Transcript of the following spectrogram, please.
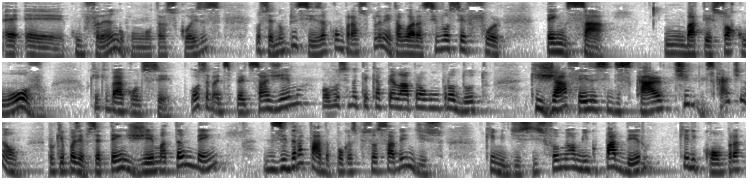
é, é, com frango, com outras coisas, você não precisa comprar suplemento. Agora, se você for pensar em bater só com ovo, o que, que vai acontecer? Ou você vai desperdiçar gema, ou você vai ter que apelar para algum produto que já fez esse descarte. Descarte não. Porque, por exemplo, você tem gema também desidratada. Poucas pessoas sabem disso. Quem me disse isso foi meu amigo padeiro, que ele compra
